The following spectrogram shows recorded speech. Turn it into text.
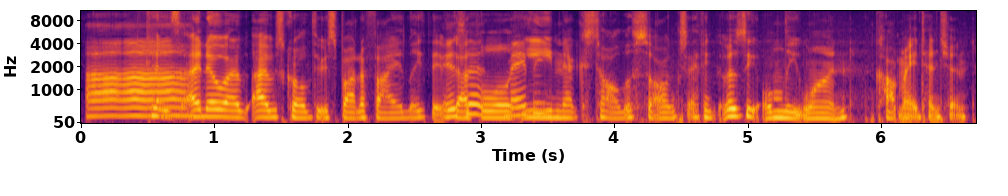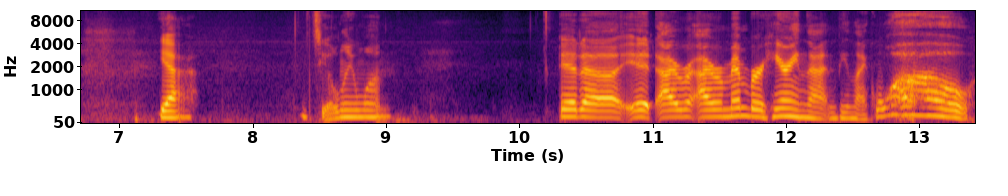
Because I know I, I was scrolling through Spotify and like they've got it? the little Maybe? E next to all the songs. I think that was the only one caught my attention. Yeah, it's the only one. It uh it I, re- I remember hearing that and being like, "Whoa.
